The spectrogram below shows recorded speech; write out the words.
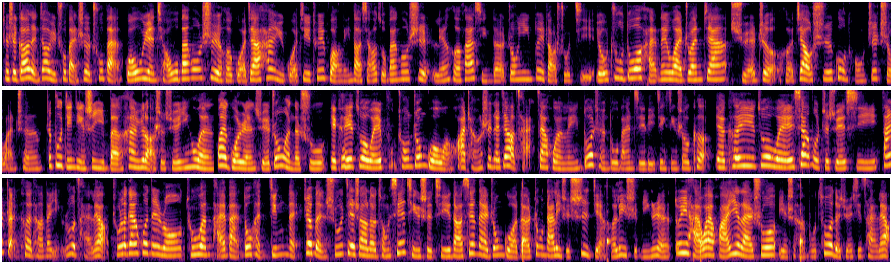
这是高等教育出版社出版，国务院侨务办公室和国家汉语国际推广领导小组办公室联合发行的中英对照书籍，由诸多海内外专家学者和教师共同支持完成。这不仅仅是一本汉语老师学英文、外国人学中文的书，也可以作为补充中国文化常识的教材，在混龄多程度班级里进行授课，也可以。作为项目制学习、翻转课堂的引入材料。除了干货内容，图文排版都很精美。这本书介绍了从先秦时期到现代中国的重大历史事件和历史名人，对于海外华裔来说也是很不错的学习材料。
